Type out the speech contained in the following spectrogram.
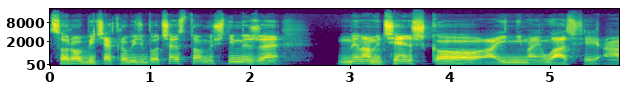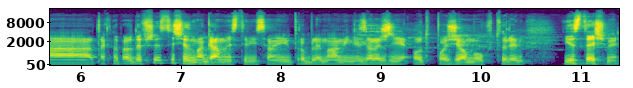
Co robić, jak robić, bo często myślimy, że my mamy ciężko, a inni mają łatwiej, a tak naprawdę wszyscy się zmagamy z tymi samymi problemami, niezależnie od poziomu, w którym jesteśmy.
